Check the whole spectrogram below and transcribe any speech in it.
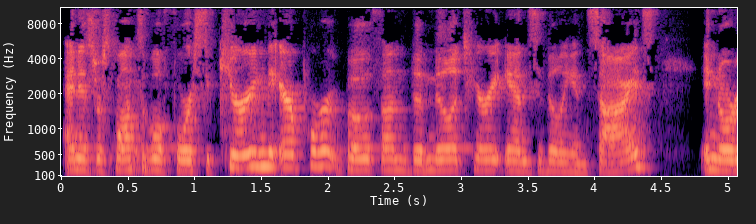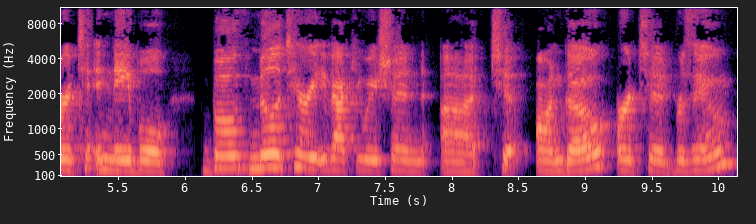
and is responsible for securing the airport, both on the military and civilian sides, in order to enable both military evacuation uh, to on go or to resume,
